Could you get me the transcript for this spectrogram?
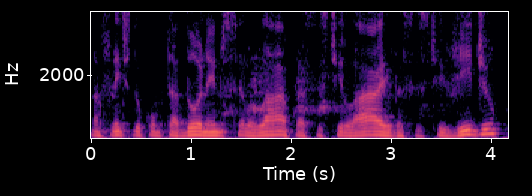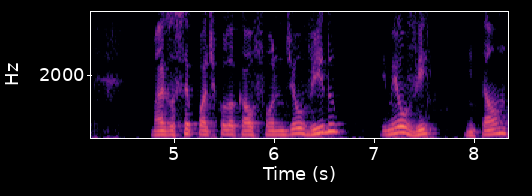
na frente do computador nem do celular para assistir live, assistir vídeo, mas você pode colocar o fone de ouvido e me ouvir. Então,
